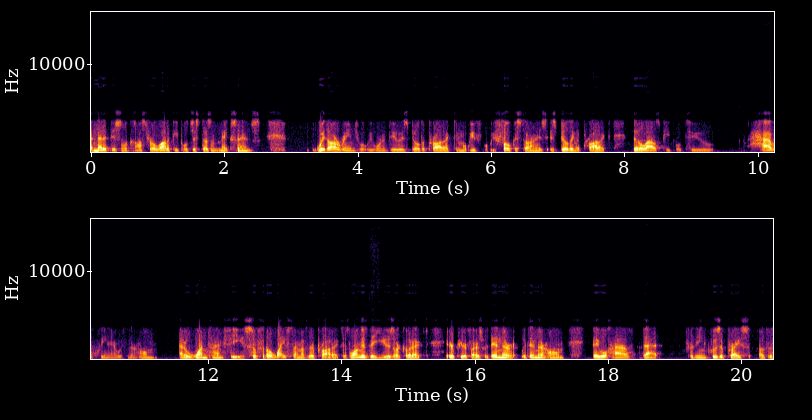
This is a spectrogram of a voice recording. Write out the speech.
And that additional cost for a lot of people just doesn't make sense. With our range, what we want to do is build a product, and what we've, what we've focused on is, is building a product that allows people to have clean air within their home at a one-time fee. So for the lifetime of their product, as long as they use our Kodak air purifiers within their within their home, they will have that for the inclusive price of the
